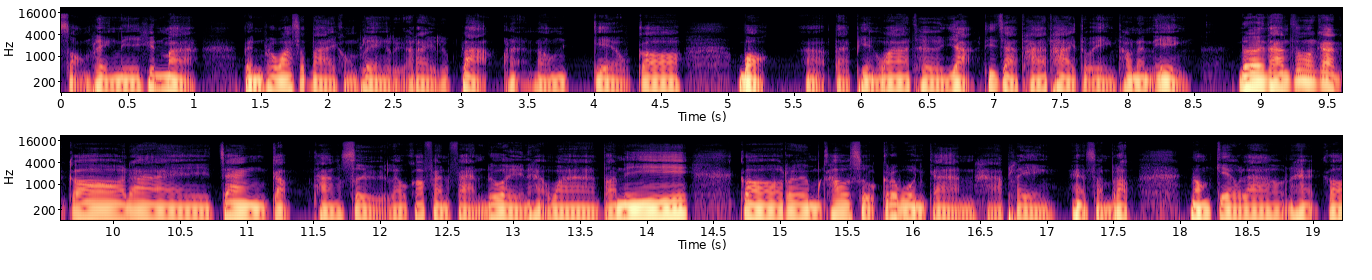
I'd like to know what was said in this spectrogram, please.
2 เพลงนี้ขึ้นมา เป็นเพราะว่าสไตล์ของเพลงหรืออะไรหรือเปล่านะน้องเกลก็บอกแต่เพียงว่าเธออยากที่จะท้าทายตัวเองเท่านั้นเอง โดยทางต้นสังกัดก็ได้แจ้งกับทางสื่อแล้วก็แฟนๆด้วยนะฮะว่าตอนนี้ก็เริ่มเข้าสู่กระบวนการหาเพลงนะะสำหรับน้องเกลแล้วนะฮะก็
